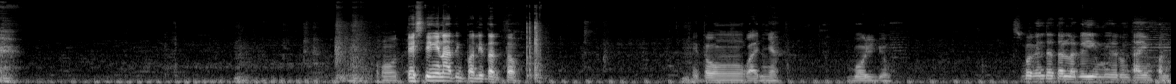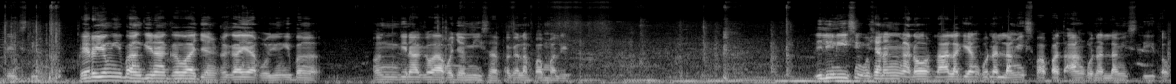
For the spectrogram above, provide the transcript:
o, testingin natin palitan to. Itong kanya, volume. Mas maganda talaga yung meron tayong pang-testing. Pero yung iba, ang ginagawa dyan, kagaya ko, yung iba, ang ginagawa ko dyan misa, pag alam pamalit, lilinisin ko siya ng ano, lalagyan ko ng langis, papataan ko ng langis dito.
